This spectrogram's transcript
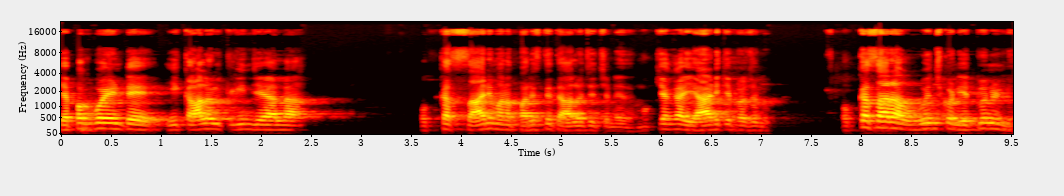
చెప్పకపోయింటే ఈ కాలువలు క్లీన్ చేయాలా? ఒక్కసారి మన పరిస్థితి ఆలోచించండి. ముఖ్యంగా యాడికి ప్రజలు. ఒక్కసారి ఆ ఊహించుకోండి ఎట్లు నిండు?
